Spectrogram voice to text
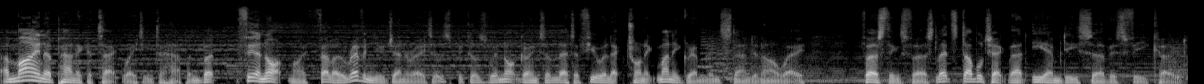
A minor panic attack waiting to happen, but fear not, my fellow revenue generators, because we're not going to let a few electronic money gremlins stand in our way. First things first, let's double check that EMD service fee code.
